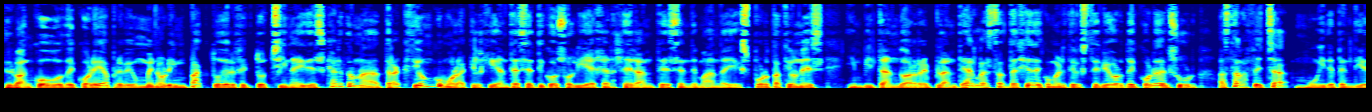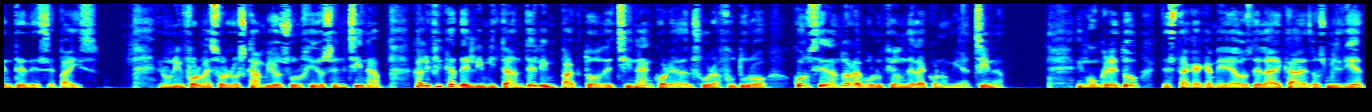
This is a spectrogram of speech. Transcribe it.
El Banco de Corea prevé un menor impacto del efecto China y descarta una atracción como la que el gigante asiático solía ejercer antes en demanda y exportaciones, invitando a replantear la estrategia de comercio exterior de Corea del Sur hasta la fecha muy dependiente de ese país. En un informe sobre los cambios surgidos en China, califica de limitante el impacto de China en Corea del Sur a futuro, considerando la evolución de la economía china. En concreto, destaca que a mediados de la década de 2010,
